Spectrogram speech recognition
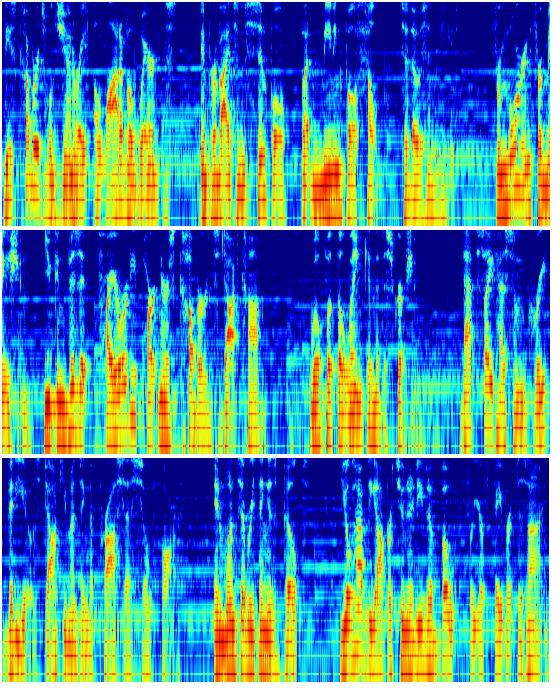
these cupboards will generate a lot of awareness and provide some simple but meaningful help to those in need. For more information, you can visit PriorityPartnersCupboards.com. We'll put the link in the description. That site has some great videos documenting the process so far. And once everything is built, you'll have the opportunity to vote for your favorite design.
